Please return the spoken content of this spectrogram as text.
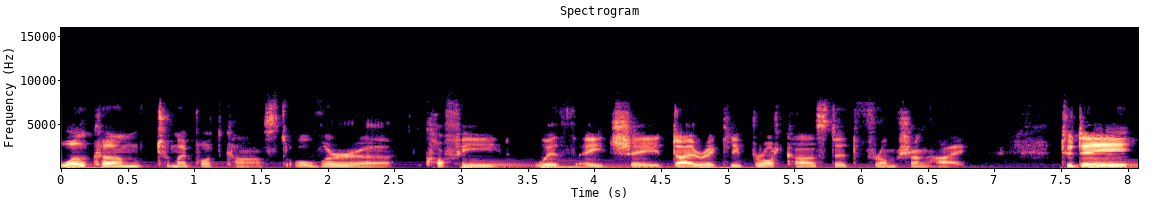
Welcome to my podcast over uh, coffee with HJ, directly broadcasted from Shanghai. Today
